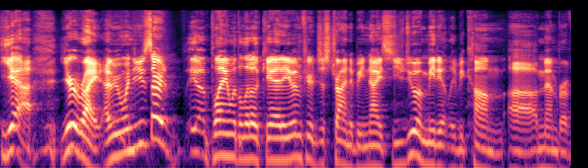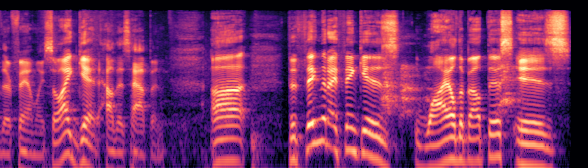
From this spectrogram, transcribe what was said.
Yeah, you're right. I mean, when you start you know, playing with a little kid, even if you're just trying to be nice, you do immediately become uh, a member of their family. So I get how this happened. Uh, the thing that I think is wild about this is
